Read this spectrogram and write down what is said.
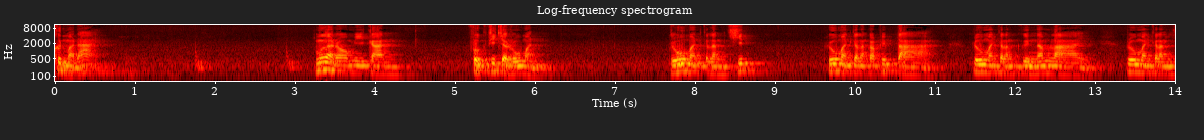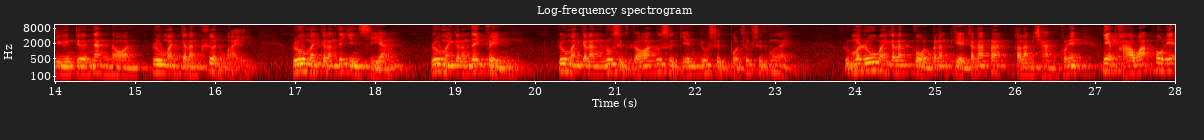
ขึ้นมาได้ เมื่อเรามีการฝึกที่จะรู้มัน รู้มันกำลังคิด รู้มันกำลังกระพริบตา รู้มันกำลังกืนน้ำลาย รู้มันกำลังยืนเดินนั่งนอน รู้มันกำลังเคลื่อนไหว รู้มันกำลังได้ยินเสียง รู้มันกำลังได้กลิ่น รู้มันกำลังรู้สึกร้อนรู้สึกเย็นรู้สึกปวดรู้สึกเมื่อยมารู้มันกำลังโกรธกำลังเกลียดกำลังรักกำลังชังพวกนี้เนี่ยภาวะพวกนี้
